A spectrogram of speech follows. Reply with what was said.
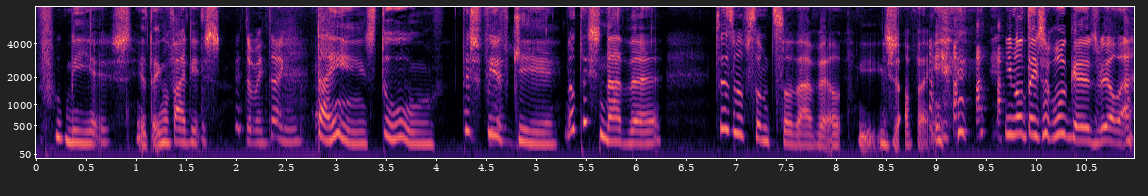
Fobias. Eu tenho várias. eu também tenho. Tens, tu. Tens fobia de quê? Não tens nada. Tu és uma pessoa muito saudável e jovem. e não tens rugas, vê lá.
